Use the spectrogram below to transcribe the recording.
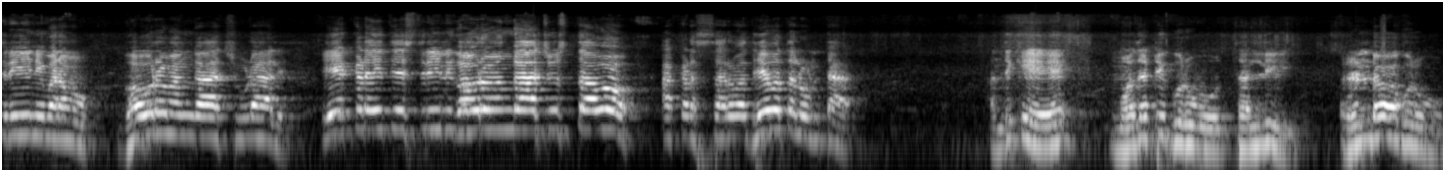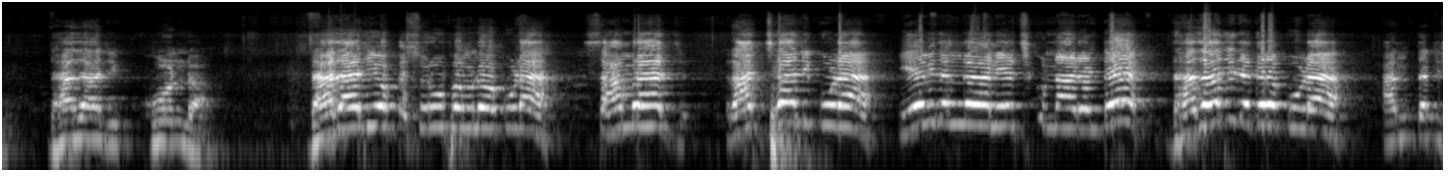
స్త్రీని మనము గౌరవంగా చూడాలి. ఎక్కడైతే స్త్రీని గౌరవంగా చూస్తావో అక్కడ సర్వదేవతలు ఉంటారు. అందుకే మొదటి గురువు తల్లి రెండవ గురువు దాదాజీ కోండ. దాదాజీ యొక్క స్వరూపంలో కూడా సామ్రాజ్ రాజ్యాన్ని కూడా ఏ విధంగా నేర్చుకున్నాడు అంటే దాదాజీ దగ్గర కూడా అంతటి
